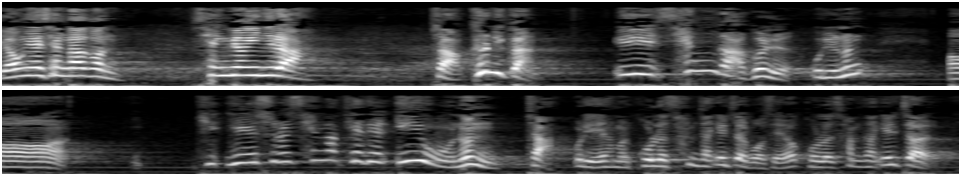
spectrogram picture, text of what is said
영의 생각은 생명이니라. 자, 그러니까 이 생각을 우리는 어, 예수를 생각해야 될 이유는 자, 우리 한번 골로새 3장 1절 보세요. 골로새 3장 1절.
